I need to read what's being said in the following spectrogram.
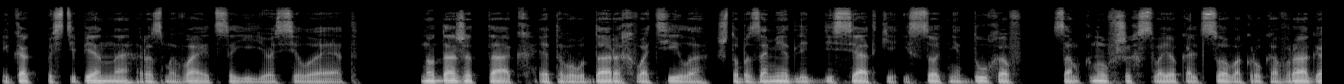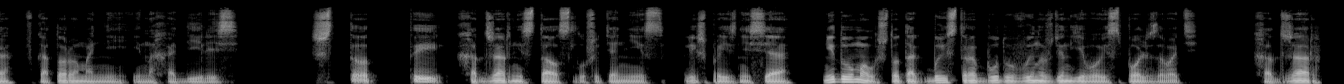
и как постепенно размывается ее силуэт. Но даже так этого удара хватило, чтобы замедлить десятки и сотни духов, сомкнувших свое кольцо вокруг оврага, в котором они и находились. «Что ты...» — Хаджар не стал слушать Анис, лишь произнеся «Не думал, что так быстро буду вынужден его использовать». Хаджар,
